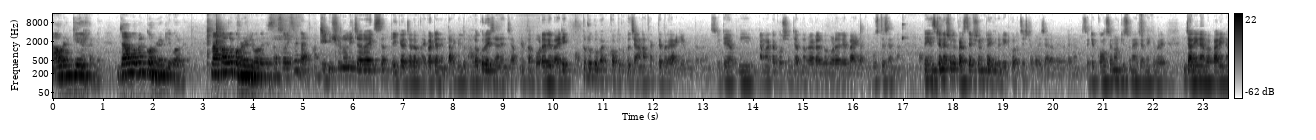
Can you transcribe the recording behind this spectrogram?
লাউড অ্যান্ড ক্লিয়ার থাকবেন। যা বলবেন কনফিডেন্টলি বলবেন। না পারলে কনফিডেন্টলি বলবেন যে sir sorry sir time additionally যারা এক্সাম টেকার যারা ভাইবাটা নেন, তারা কিন্তু ভালো করেই জানেন যে আপনি আপনার বর্ডারের বাইরে কতটুকু বা কতটুকু জানা থাকতে পারে আইডিয়া করতে পারেন। সো এটাই আপনি এমন একটা কোশ্চেন যে আপনার রাডার বা বর্ডারের বাইরে আপনি বুঝতেছেন না। আপনি ইনস্ট্যান্ট আসলে পারসেপশনটা এখানে রিড করার চেষ্টা করি যারা ভাইবাটা নেন। সো এটা কনসার্ন কিছু নাই যে আমি একেবারে জানি না বা পারি না,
